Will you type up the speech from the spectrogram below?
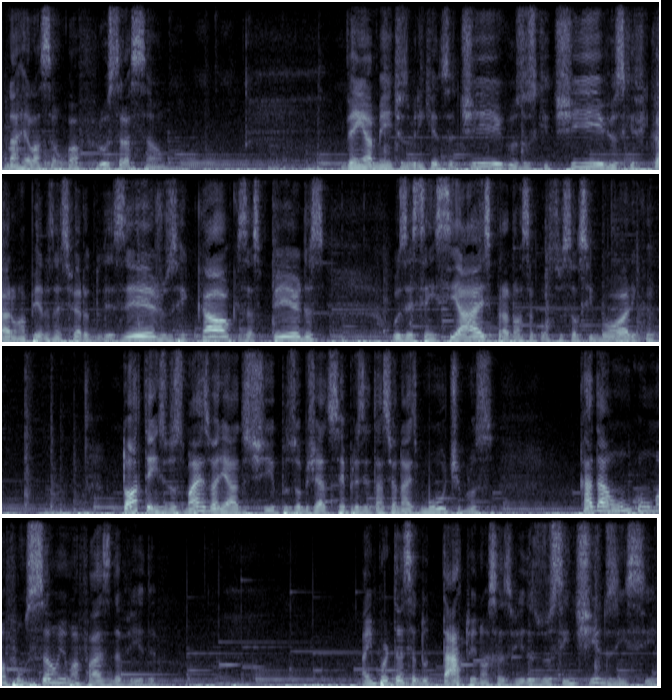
na relação com a frustração. Vem à mente os brinquedos antigos, os que tive, os que ficaram apenas na esfera do desejo, os recalques, as perdas, os essenciais para a nossa construção simbólica. Totens dos mais variados tipos, objetos representacionais múltiplos, cada um com uma função e uma fase da vida. A importância do tato em nossas vidas, dos sentidos em si,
